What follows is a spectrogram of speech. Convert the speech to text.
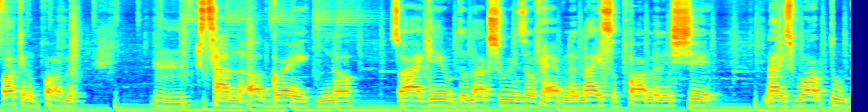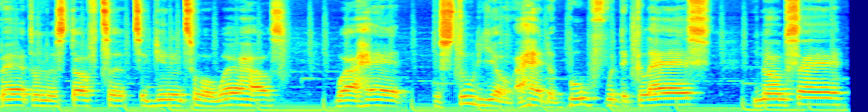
fucking apartment. It's time to upgrade, you know? So I gave the luxuries of having a nice apartment and shit, nice walk-through bathroom and stuff to, to get into a warehouse where I had the studio. I had the booth with the glass, you know what I'm saying?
